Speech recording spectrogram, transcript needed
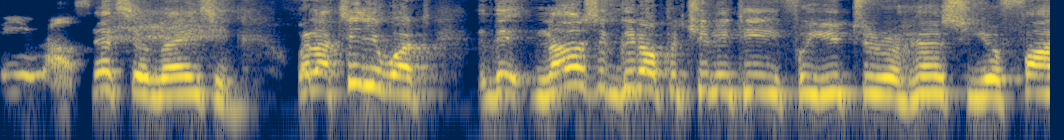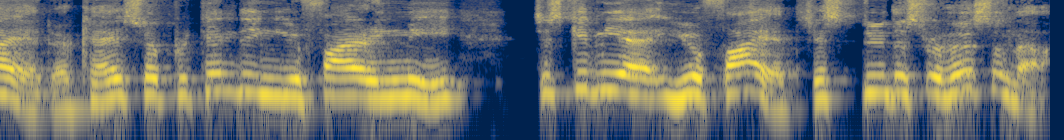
the emails. That's amazing. Well i'll tell you what the, now is a good opportunity for you to rehearse you're fired okay? So pretending you're firing me just give me a you're fired just do this rehearsal now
